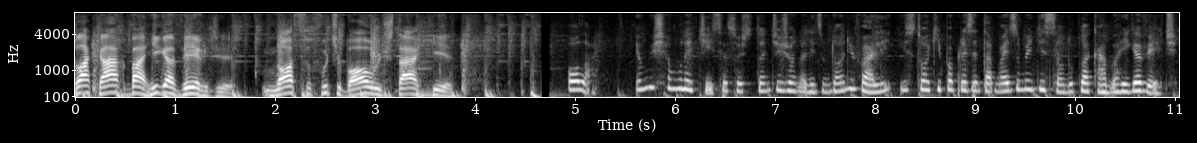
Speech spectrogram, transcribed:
Placar Barriga Verde. Nosso futebol está aqui. Olá, eu me chamo Letícia, sou estudante de jornalismo da Univale e estou aqui para apresentar mais uma edição do Placar Barriga Verde.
